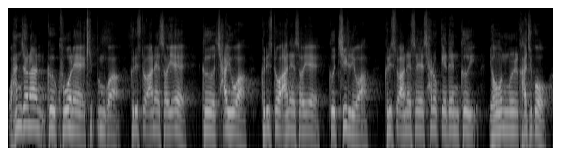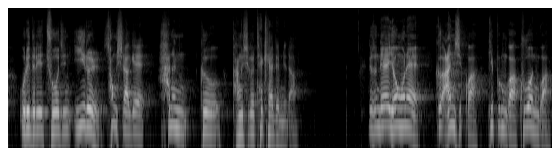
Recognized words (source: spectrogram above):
완전한 그 구원의 기쁨과 그리스도 안에서의 그 자유와 그리스도 안에서의 그 진리와 그리스도 안에서의 새롭게 된 그 영혼을 가지고 우리들이 주어진 일을 성실하게 하는 그 방식을 택해야 됩니다. 그래서 내 영혼의 그 안식과 기쁨과 구원과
